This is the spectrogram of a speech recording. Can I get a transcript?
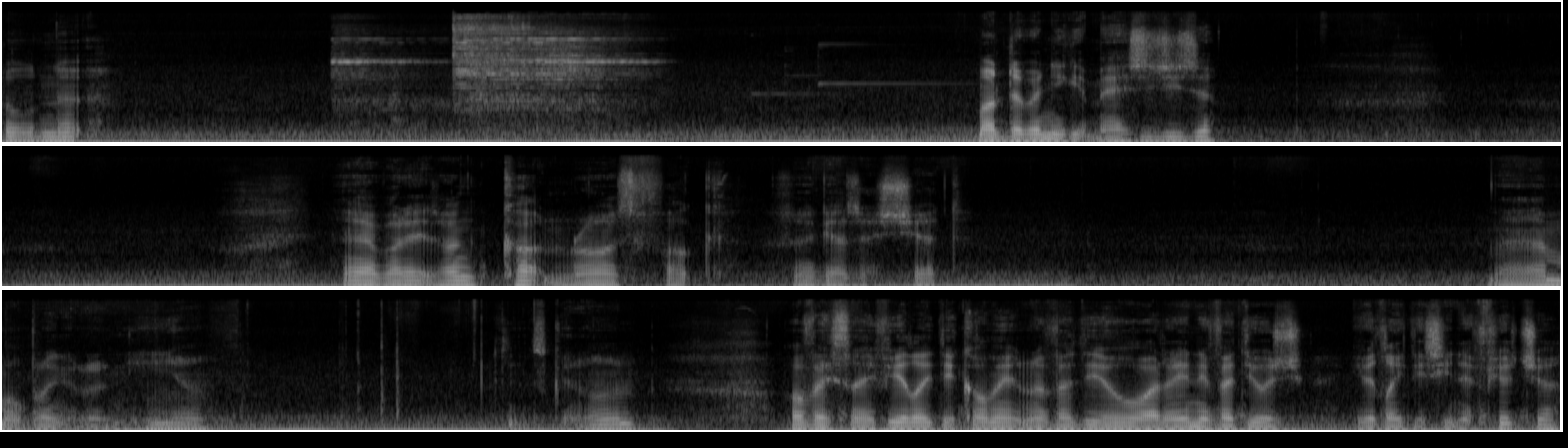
Holding it. Murder when you get messages, eh? Yeah, but it's uncut and raw as fuck, so it gives a shit. Nah, I'm gonna bring it in here. What's going on? Obviously, if you'd like to comment on a video or any videos you would like to see in the future,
